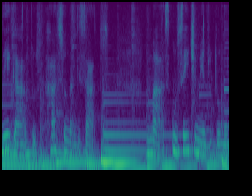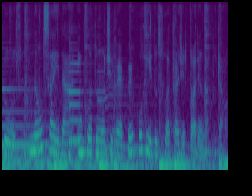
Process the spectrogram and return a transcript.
negados, racionalizados. Mas um sentimento doloroso não sairá enquanto não tiver percorrido sua trajetória natural.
